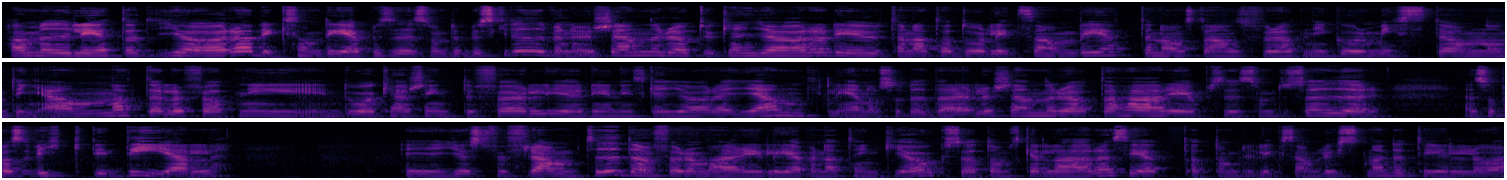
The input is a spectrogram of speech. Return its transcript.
har möjlighet att göra liksom det precis som du beskriver nu? Känner du att du kan göra det utan att ha dåligt samvete någonstans för att ni går miste om någonting annat eller för att ni då kanske inte följer det ni ska göra egentligen och så vidare? Eller känner du att det här är precis som du säger en så pass viktig del just för framtiden för de här eleverna tänker jag också att de ska lära sig att, att de blir liksom lyssnade till och,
